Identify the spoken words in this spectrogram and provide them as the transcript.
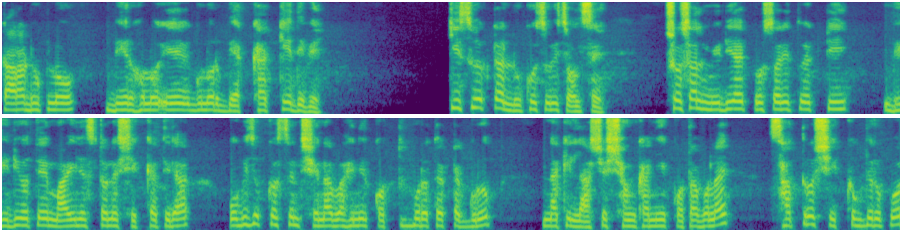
কারা ঢুকলো? বের হলো? এগুলোর ব্যাখ্যা কে দেবে? কিছু একটা লুকোচুরি চলছে। সোশ্যাল মিডিয়ায় প্রচারিত একটি ভিডিওতে মাইল মাইলস্টোনের শিক্ষার্থীরা অভিযোগ করছেন সেনাবাহিনীর কর্তব্যরত একটা গ্রুপ নাকি লাশের সংখ্যা নিয়ে কথা বলায় ছাত্র শিক্ষকদের উপর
